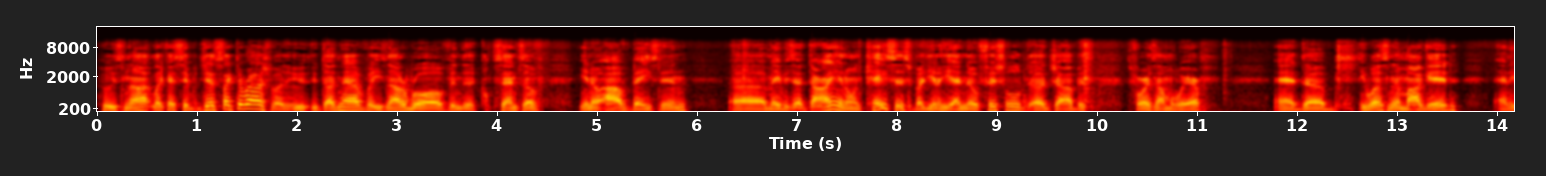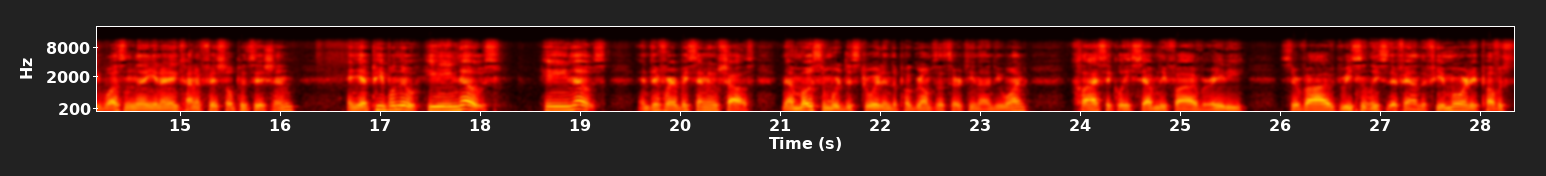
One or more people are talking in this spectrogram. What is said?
who's not, like I said, just like the Rashba, who, who doesn't have, he's not a Rov in the sense of, you know, Av Basin. Uh, maybe he's a dying on cases, but, you know, he had no official uh, job as, as far as I'm aware. And uh, he wasn't a Magid, and he wasn't, a, you know, any kind of official position. And yet people knew. He knows. He knows and therefore everybody sending them shalos. Now, most of them were destroyed in the pogroms of 1391. Classically, 75 or 80 survived. Recently, they found a few more. They published,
